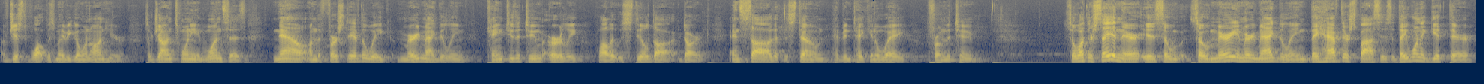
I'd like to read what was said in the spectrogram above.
of just what was maybe going on here. So John 20 and 1 says, Now on the first day of the week, Mary Magdalene came to the tomb early while it was still dark and saw that the stone had been taken away from the tomb. So what they're saying there is so so Mary and Mary Magdalene, they have their spices, they want to get there.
